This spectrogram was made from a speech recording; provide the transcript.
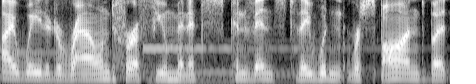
I waited around for a few minutes, convinced they wouldn't respond, but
